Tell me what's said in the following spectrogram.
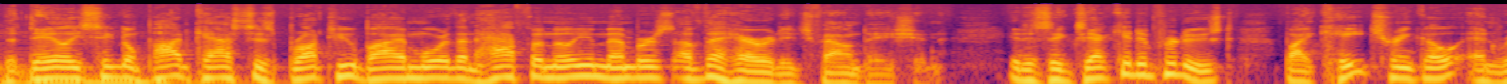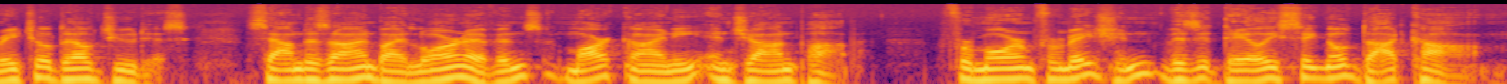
The Daily Signal podcast is brought to you by more than half a million members of the Heritage Foundation. It is executive produced by Kate Trinko and Rachel Del Guidice. Sound design by Lauren Evans, Mark Geiny, and John Popp. For more information, visit dailysignal.com.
